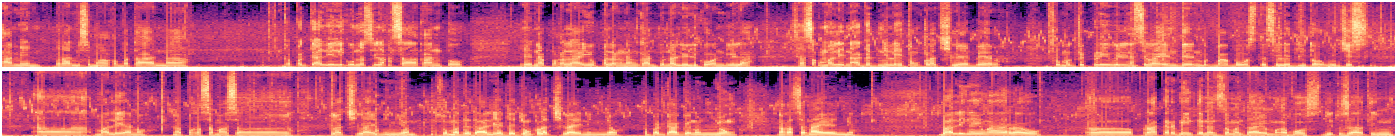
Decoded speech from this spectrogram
amin marami sa mga kabataan na kapag kaliliko na sila sa kanto eh napakalayo pa lang ng kanto na lilikuan nila sasakmalin na agad nila itong clutch lever. So magpi-free wheel na sila and then magbabawas na sila dito which is ah, mali ano napakasama sa clutch lining yon so madadali agad yung clutch lining nyo kapag gaganon yung nakasanayan nyo. Bali ngayong araw ah, proper maintenance naman tayo mga boss dito sa ating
